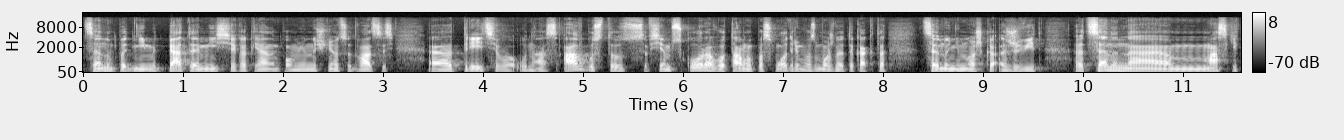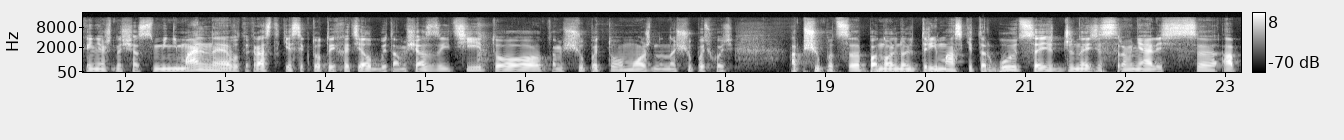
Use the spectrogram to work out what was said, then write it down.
цену поднимет. Пятая миссия, как я напомню, начнется 23 у нас августа, совсем скоро. Вот там мы посмотрим, возможно, это как-то цену немножко оживит. Э, цены на маски, конечно, сейчас минимальные. Вот как раз-таки, если кто-то и хотел бы там сейчас зайти, то там щупать, то можно нащупать хоть общупаться. По 0.03 маски торгуются. И Genesis сравнялись с Up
